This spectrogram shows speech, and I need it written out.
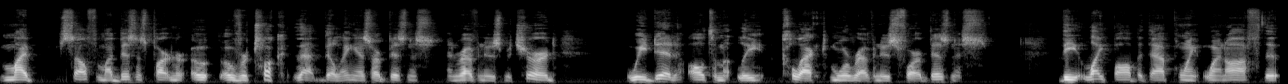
myself and my business partner o- overtook that billing as our business and revenues matured, we did ultimately collect more revenues for our business. The light bulb at that point went off that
